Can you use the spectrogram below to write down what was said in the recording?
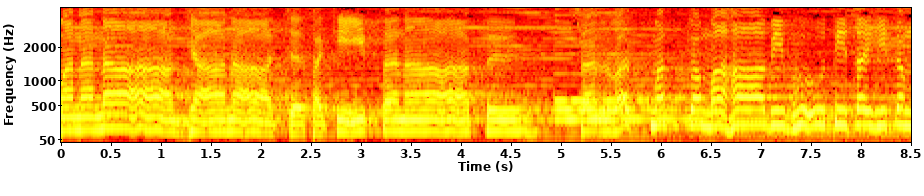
मननाध्यानाच्च सकीर्तनात् सर्वत्मत्वमहाविभूतिसहितं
